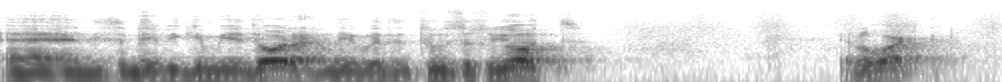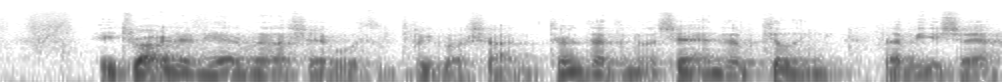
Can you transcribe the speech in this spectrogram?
And he said, maybe give me a daughter, and maybe with the two zechiyot, it'll work. He tried and he had Menashe, who was a big Rashan. It turns out the Menashe ended up killing Navi Yeshaya,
